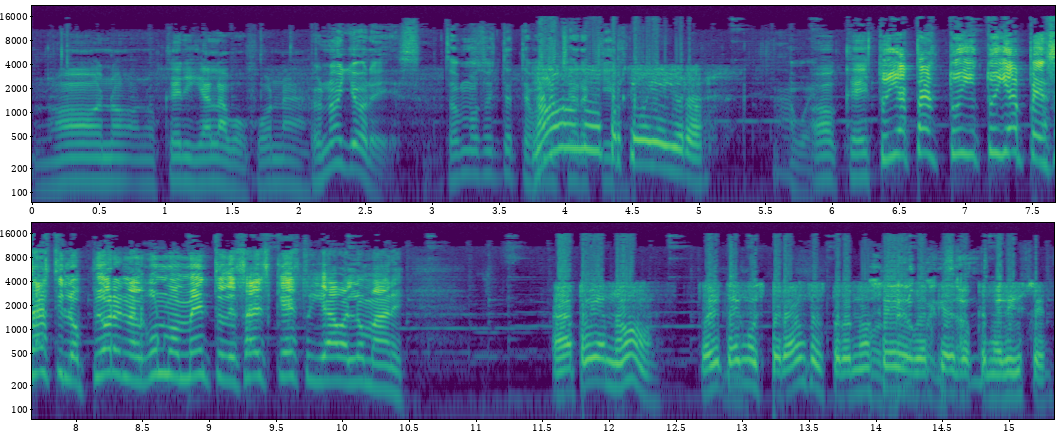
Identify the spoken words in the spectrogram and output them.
No, no, no quería la bofona. Pero no llores. Estamos ahorita te van a No, echar no, aquí. ¿por qué voy a llorar? Ah, bueno. Ok, tú ya, estás, tú, tú ya pensaste lo peor en algún momento de, ¿sabes qué? Esto ya valió madre. Ah, todavía no, todavía tengo esperanzas, pero no ¿Por sé qué lo ver qué es lo que me dicen.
